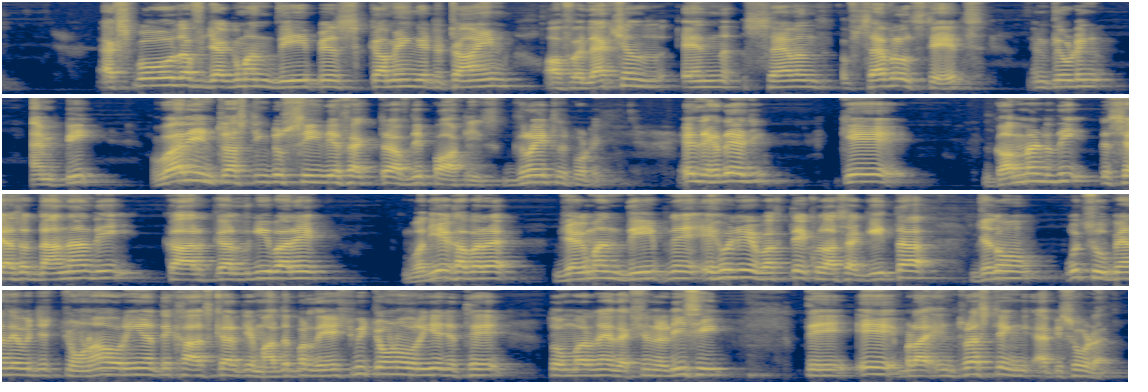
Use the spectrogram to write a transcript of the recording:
expose of Jagmandeep is coming at a time of elections in seven, several states including MP very interesting to see the effect of the parties great reporting ਇਹ ਲਿਖਦੇ ਆ ਜੀ ਕਿ government ਦੀ ਤੇ ਸਿਆਸਤਦਾਨਾਂ ਦੀ ਕਾਰਗਰਦਗੀ ਬਾਰੇ ਵਧੀਆ ਖਬਰ ਹੈ ਜਗਮਨਦੀਪ ਨੇ ਇਹੋ ਜਿਹੇ ਵਕਤ ਤੇ ਖੁਲਾਸਾ ਕੀਤਾ ਜਦੋਂ ਕੁਝ ਸੂਬਿਆਂ ਦੇ ਵਿੱਚ ਚੋਣਾਂ ਹੋ ਰਹੀਆਂ ਤੇ ਖਾਸ ਕਰਕੇ ਮੱਧ ਪ੍ਰਦੇਸ਼ ਵੀ ਚੋਣ ਹੋ ਰਹੀ ਹੈ, ਜਿੱਥੇ ਤੋਮਰ ਨੇ ਇਲੈਕਸ਼ਨ ਲੜੀ ਸੀ ਤੇ ਇਹ ਬੜਾ ਇੰਟਰਸਟਿੰਗ ਐਪੀਸੋਡ ਹੈ।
